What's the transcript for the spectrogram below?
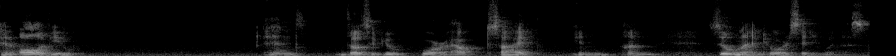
and all of you, and those of you who are outside in on Zoomland who are sitting with us.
